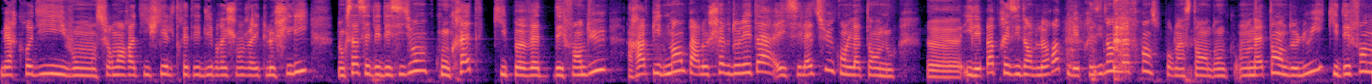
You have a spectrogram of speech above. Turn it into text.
Mercredi, ils vont sûrement ratifier le traité de libre-échange avec le Chili. Donc ça, c'est des décisions concrètes qui peuvent être défendues rapidement par le chef de l'État. Et c'est là-dessus qu'on l'attend, nous. Euh, il n'est pas président de l'Europe, il est président de la France pour l'instant. Donc on attend de lui qu'il défende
